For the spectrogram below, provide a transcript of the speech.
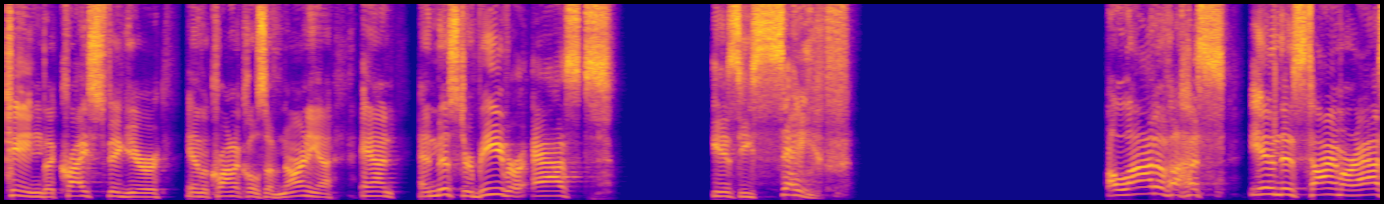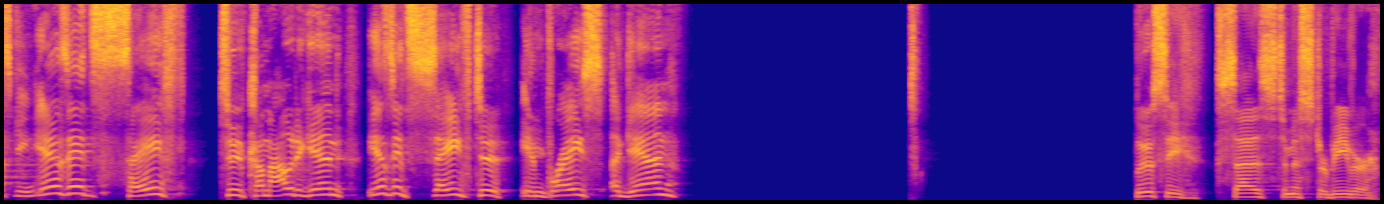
king, the Christ figure in the Chronicles of Narnia. And, and Mr. Beaver asks, Is he safe? A lot of us in this time are asking, Is it safe to come out again? Is it safe to embrace again? Lucy says to Mr. Beaver,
